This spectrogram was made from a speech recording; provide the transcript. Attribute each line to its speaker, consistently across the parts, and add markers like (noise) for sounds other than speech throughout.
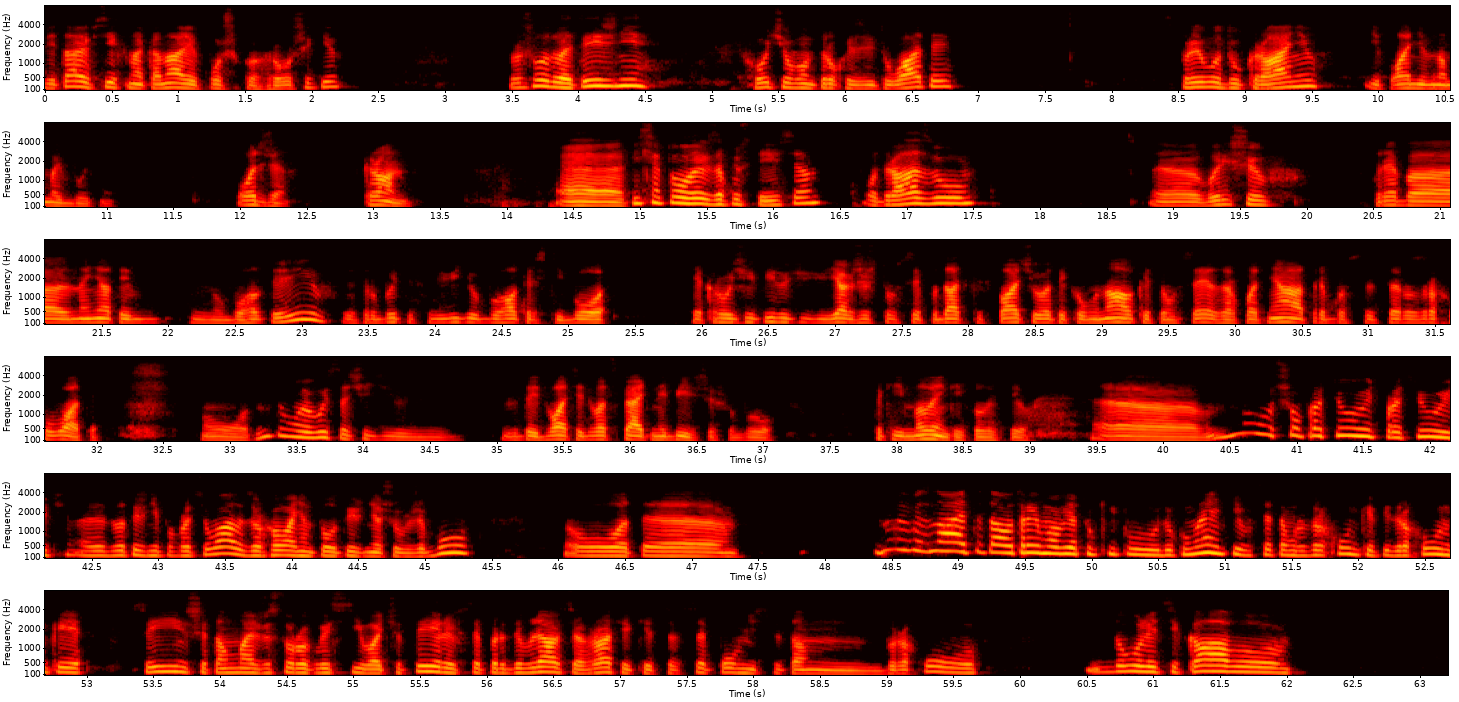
Speaker 1: Вітаю всіх на каналі Пошуку грошиків. Пройшло два тижні. Хочу вам трохи звітувати з приводу кранів і планів на майбутнє. Отже, кран. Е, після того, як запустився, одразу е, вирішив, треба найняти ну, бухгалтерів, зробити собі відділ бухгалтерський, бо як гроші підуть, як же ж то все, податки сплачувати, комуналки, там все, зарплатня, треба все це розрахувати. От. Ну, думаю, вистачить е, людей 20-25, не більше, щоб було. Такий маленький колектив. Е, ну, що працюють, працюють. Е, Два тижні попрацювали з урахуванням того тижня, що вже був. От, е, ну, і ви знаєте, та, отримав я ту кіпу документів, все там розрахунки, підрахунки, все інше, там майже 40 листів А4, все передивлявся, графіки, це все повністю там вираховував. Доволі цікаво.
